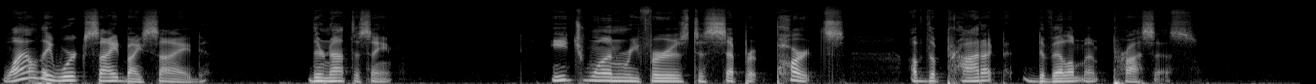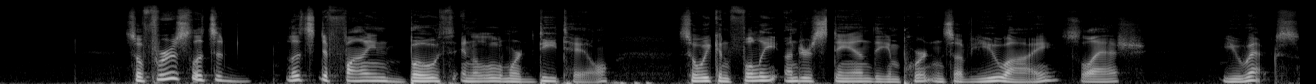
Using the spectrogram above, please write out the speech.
While they work side by side, they're not the same. Each one refers to separate parts of the product development process. So first let's let's define both in a little more detail so we can fully understand the importance of UI slash UX.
